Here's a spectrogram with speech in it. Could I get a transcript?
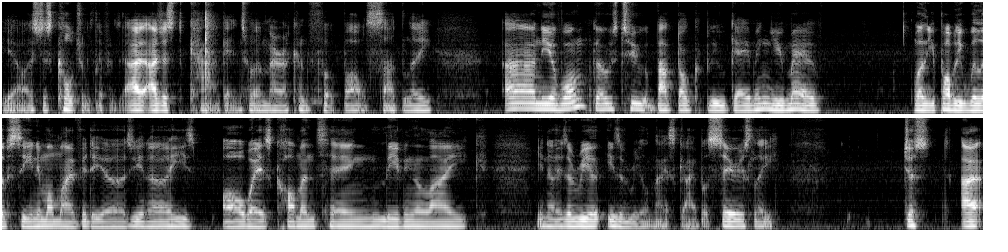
yeah, it's just cultural difference. I I just can't get into American football, sadly. And the other one goes to Bad Dog Blue Gaming. You may have, well, you probably will have seen him on my videos. You know, he's always commenting, leaving a like. You know, he's a real he's a real nice guy. But seriously, just I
